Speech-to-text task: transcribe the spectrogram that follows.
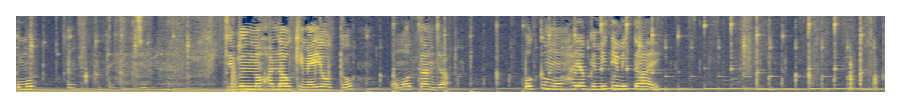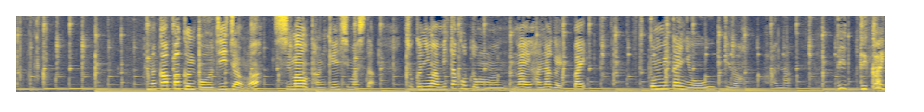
思っ自分の自分の花を決めようと思ったんじゃ。僕も早く見てみたい。花かっぱくんとおじいちゃんは島を探検しました。そこには見たこともない花がいっぱい。布団みたいに大きな花。ででかい。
